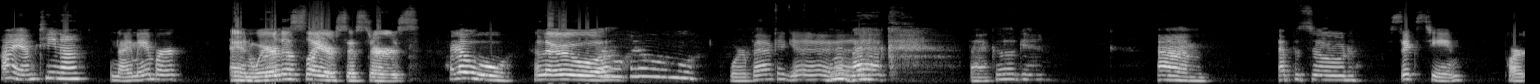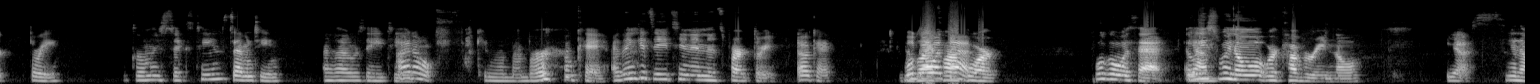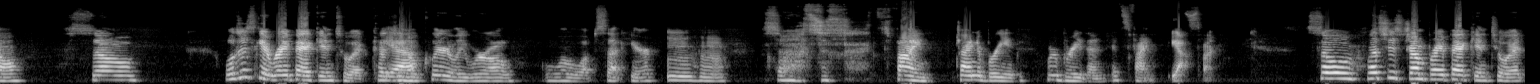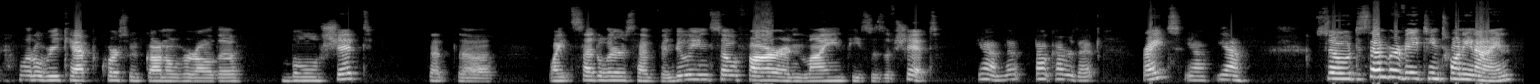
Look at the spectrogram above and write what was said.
Hi, I'm Tina. And I'm Amber. And, we're, the Slayer sisters. Hello. Hello. Hello, hello. We're back again. We're back. Back again. Um, episode, 16, part 3. it's only 16? 17. I thought it was 18. I don't fucking remember. Okay, I think it's 18 and it's part 3. Okay. The We'll go Black with Hawk that. War. We'll go with that. At Yeah. least we know what we're covering, though. Yes. You know. So, we'll just get right back into it because, Yeah. you know, clearly we're all a little upset here. Mm-hmm. So, it's just, it's fine. Trying to breathe. We're breathing. It's fine. Yeah. It's fine. So let's just jump right back into it. Little recap. Of course, we've gone over all the bullshit that the white settlers have been doing so far and lying pieces of shit. Yeah, that about covers it. Right? Yeah. Yeah. So, December of 1829,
